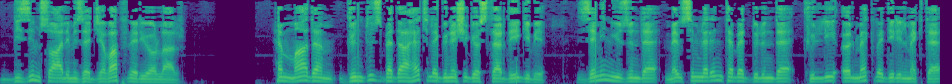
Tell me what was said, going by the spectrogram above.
bizim sualimize cevap veriyorlar. Hem madem gündüz bedahetle güneşi gösterdiği gibi zemin yüzünde mevsimlerin tebeddülünde külli ölmek ve dirilmekte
